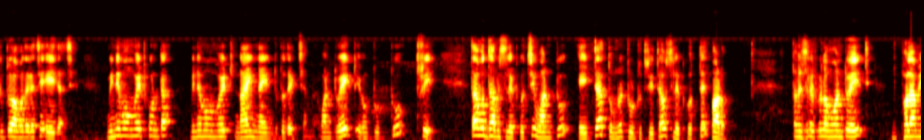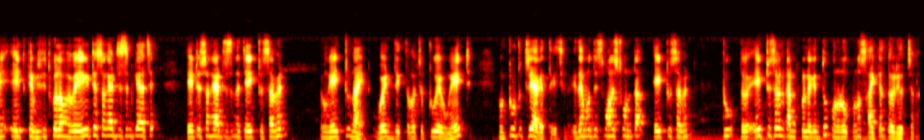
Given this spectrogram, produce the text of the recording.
দুটো আমাদের কাছে এজ আছে। মিনিমাম ওয়েট কোনটা? মিনিমাম ওয়েট নাইন নাইন দুটো দেখছি আমরা। ওয়ান টু এইট এবং টু টু থ্রি তার মধ্যে আমি সিলেক্ট করছি ওয়ান টু এইটটা তোমরা টু টু থ্রিটাও সিলেক্ট করতে পারো। তো আমি সিলেক্ট করলাম ওয়ান টু এইট ফলে আমি এইটকে ভিজিট করলাম, এবার এইটের সঙ্গে অ্যাডজাস্টেন্ট কে আছে? এইটের সঙ্গে অ্যাডজাস্টেন্ট আছে এইট টু সেভেন এবং এইট টু নাইন ওয়েট দেখতে পাচ্ছ টু এবং এইট এবং টু টু থ্রি আগের থেকে ছিল। এদের মধ্যে স্মলেস্ট কোনটা? এইট টু সেভেন টু তো এইট টু সেভেন কানেক্ট করলে কিন্তু কোনোরূপ কোনো সাইকেল তৈরি হচ্ছে না।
